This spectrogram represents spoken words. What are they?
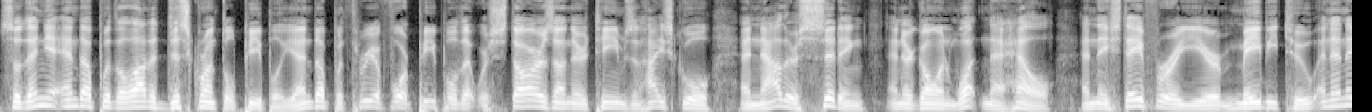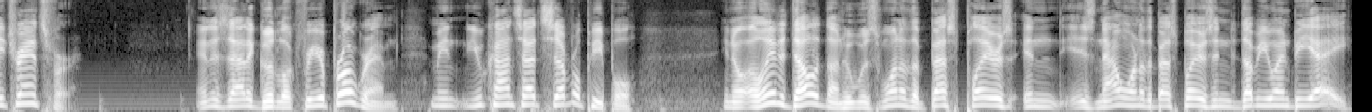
So then you end up with a lot of disgruntled people. You end up with three or four people that were stars on their teams in high school, and now they're sitting and they're going, What in the hell? And they stay for a year, maybe two, and then they transfer. And is that a good look for your program? I mean, UConn's had several people. You know, Elena Delle Donne, who was one of the best players in, is now one of the best players in the WNBA.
